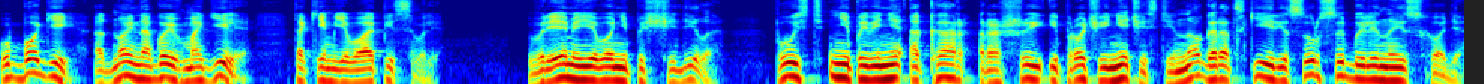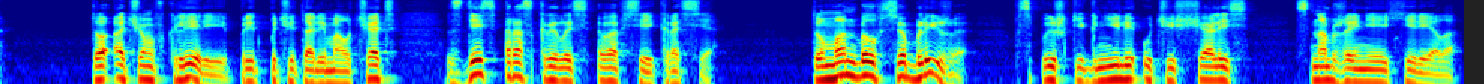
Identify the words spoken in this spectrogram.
Убогий, одной ногой в могиле, таким его описывали. Время его не пощадило. Пусть не по вине Акар, Раши и прочей нечисти, но городские ресурсы были на исходе. То, о чем в Клерии предпочитали молчать, здесь раскрылось во всей красе. Туман был все ближе, вспышки гнили учащались, снабжение херело.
